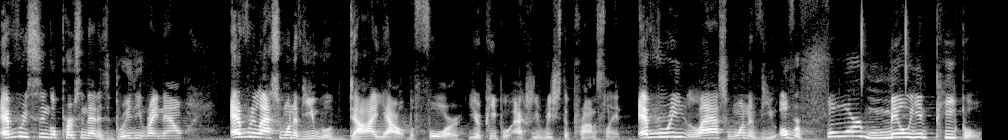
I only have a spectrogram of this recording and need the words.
every single person that is breathing right now, every last one of you will die out before your people actually reach the promised land. Every last one of you, over 4 million people,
